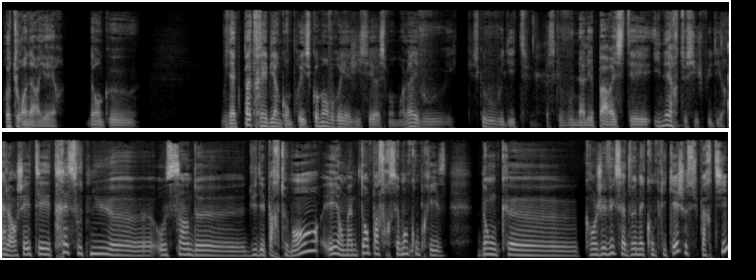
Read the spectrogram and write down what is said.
retour en arrière. Donc, euh, vous n'êtes pas très bien comprise. Comment vous réagissez à ce moment-là et vous, qu'est-ce que vous vous dites? Parce que vous n'allez pas rester inerte, si je puis dire. Alors, j'ai été très soutenue au sein de, du département et en même temps pas forcément comprise. Donc, quand j'ai vu que ça devenait compliqué, je suis partie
